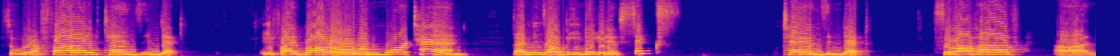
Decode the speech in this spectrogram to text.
So we are 5 tens in debt. If I borrow one more 10, that means I'll be negative 6 tens in debt. So I'll have uh,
